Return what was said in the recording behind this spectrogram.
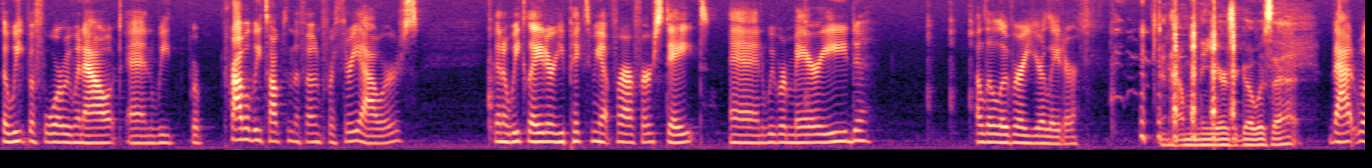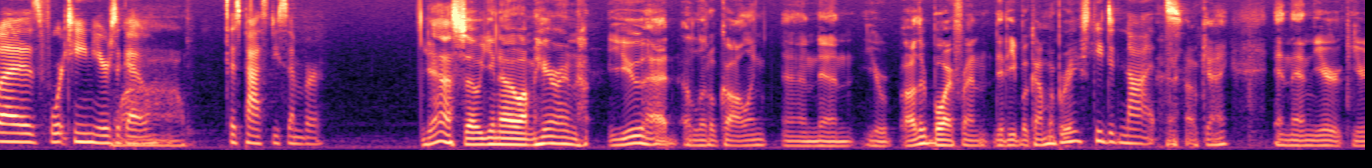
the week before we went out, and we were probably talked on the phone for three hours. Then a week later, he picked me up for our first date, and we were married a little over a year later. And how many years ago was that? That was 14 years ago, this past December. Yeah, so you know, I'm hearing you had a little calling, and then your other boyfriend did he become a priest? He did not. Okay, and then your your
